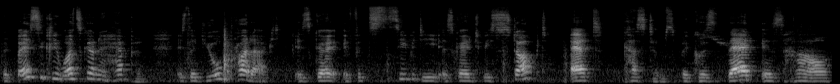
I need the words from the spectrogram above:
But basically, what's going to happen is that your product is going, if it's CBD, is going to be stopped at customs because that is how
